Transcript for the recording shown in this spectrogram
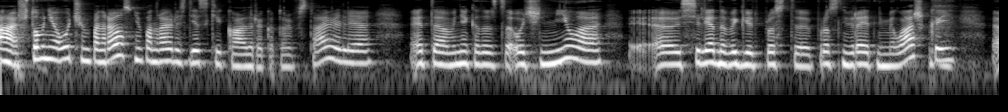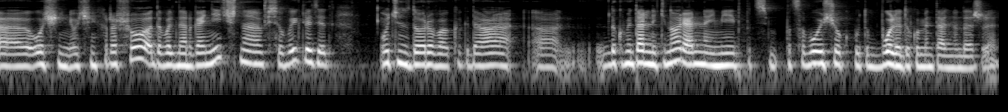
А, что мне очень понравилось, мне понравились детские кадры, которые вставили. Это, мне кажется, очень мило. Э, Селена выглядит просто, просто невероятной милашкой. Очень-очень э, хорошо, довольно органично все выглядит очень здорово, когда э, документальное кино реально имеет под, под собой еще какую-то более документальную даже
